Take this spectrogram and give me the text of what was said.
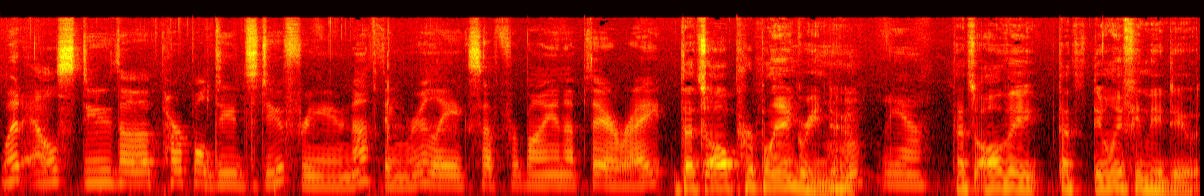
what else do the purple dudes do for you? Nothing really, except for buying up there, right? That's all purple and green do. Yeah. That's all they. That's the only thing they do.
